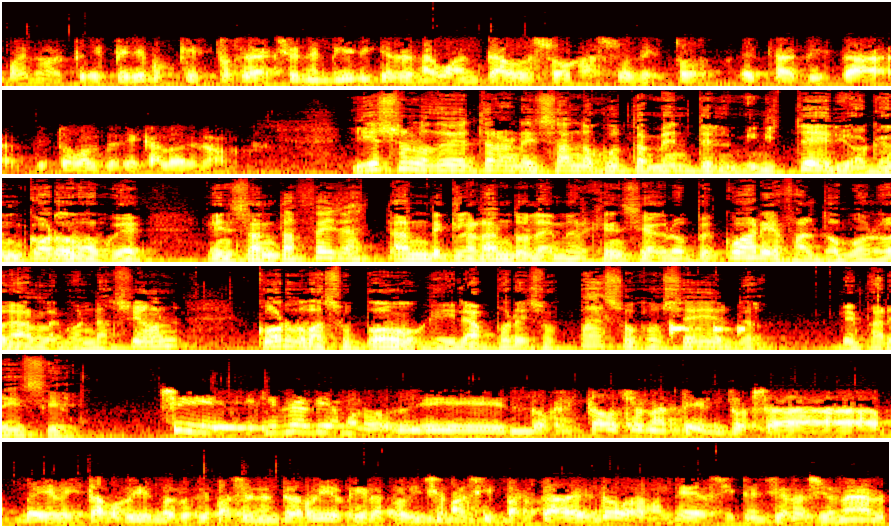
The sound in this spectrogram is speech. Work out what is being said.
bueno, esperemos que estos reaccionen bien y que hayan aguantado el sogazo de estos, de, de estos golpes de calor enormes. Y eso lo debe estar analizando justamente el Ministerio acá en Córdoba, porque en Santa Fe ya están declarando la emergencia agropecuaria, falta homologarla con Nación. Córdoba supongo que irá por esos pasos, José, me parece. En general, digamos, eh, los estados son atentos a... Eh, estamos viendo lo que pasa en Entre Ríos, que es la provincia más impactada de todas, donde hay asistencia nacional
